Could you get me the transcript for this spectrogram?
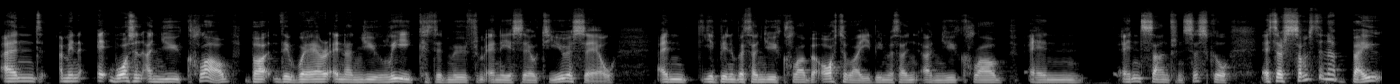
And I mean, it wasn't a new club, but they were in a new league because they'd moved from NASL to USL. And you'd been with a new club at Ottawa. You'd been with a, a new club in in San Francisco. Is there something about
